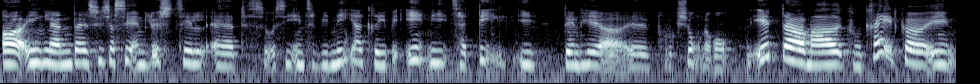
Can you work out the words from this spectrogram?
Og en eller anden, der jeg synes, jeg ser en lyst til at, så at sige, intervenere, gribe ind i, tage del i den her øh, produktion af rum. Et, der meget konkret går ind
